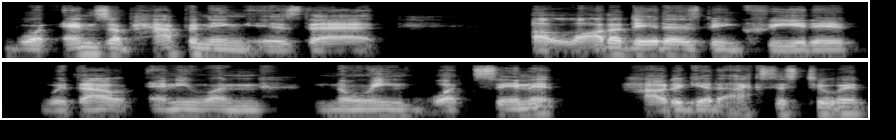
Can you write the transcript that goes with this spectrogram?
what ends up happening is that a lot of data is being created without anyone knowing what's in it, how to get access to it,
